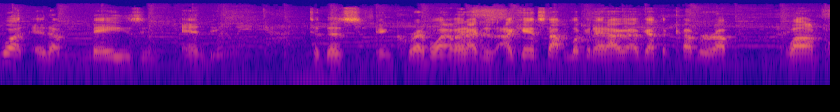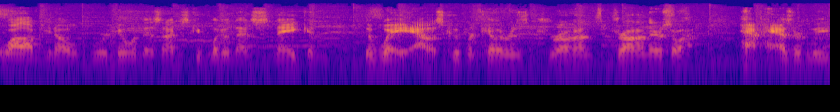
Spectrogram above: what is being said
what an amazing ending to this incredible album. And I just I can't stop looking at it. I, I've got the cover up while I'm while I'm you know we're doing this, and I just keep looking at that snake and the way Alice Cooper Killer is drawn on drawn on there so haphazardly.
